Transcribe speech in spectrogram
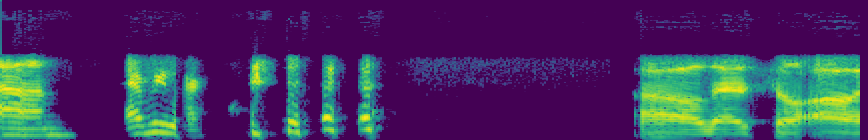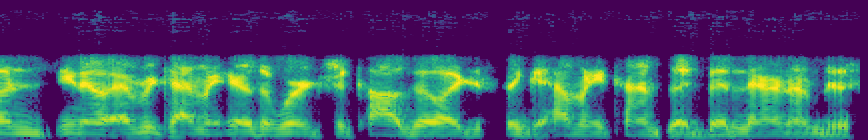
um, everywhere. oh, that's so. Oh, and you know, every time I hear the word Chicago, I just think of how many times I've been there, and I'm just,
